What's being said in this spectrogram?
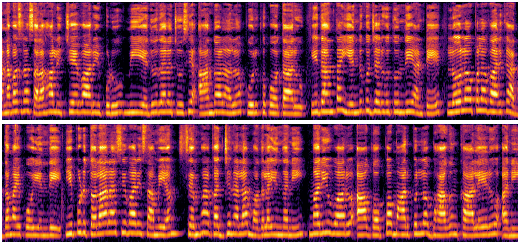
అనవసర సలహాలు ఇచ్చేవారు ఇప్పుడు మీ ఎదుగుదల చూసి ఆందోళనలో కూరుకుపోతారు. ఇదంతా ఎందుకు జరుగుతుంది అంటే లోపల వారికి అర్థమైపోయింది. ఇప్పుడు తులారాశి వారి సమయం సింహ గర్జనలా మొదలైందని మరియు వారు ఆ గొప్ప మార్పుల్లో భాగం కాలేరు అని.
